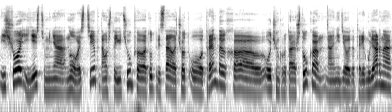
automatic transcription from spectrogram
еще есть у меня новости, потому что YouTube э, тут представил отчет о трендах, э, очень крутая штука, они делают это регулярно,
